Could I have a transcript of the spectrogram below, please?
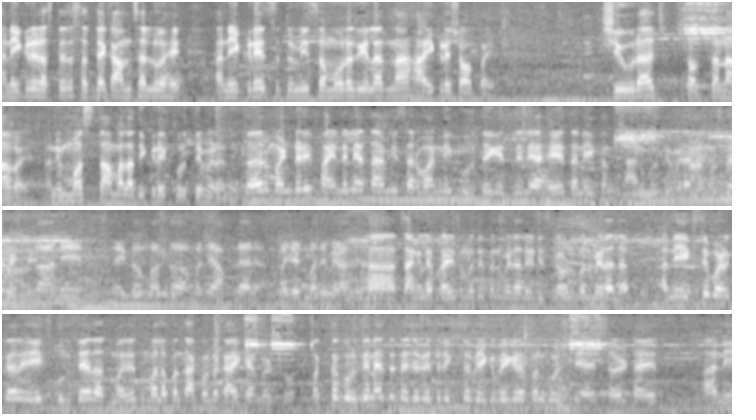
आणि इकडे रस्त्याचं सध्या काम चालू आहे. आणि इकडेच तुम्ही समोरच गेलात ना हा इकडे शॉप आहे. शिवराज शॉपचं नाव आहे. आणि मस्त आम्हाला तिकडे कुर्ते मिळाले. तर मंडळी फायनली आता आम्ही सर्वांनी कुर्ते घेतलेले आहेत आणि एकदम छान कुर्ते मिळाले. मस्त भेटले. आणि एकदम असं म्हणजे आपल्या बजेटमध्ये मिळाले. हां चांगल्या प्राईसमध्ये पण मिळाले डिस्काउंट पण मिळालं. आणि एकशे बडकर एक कुर्ते आहेत आतमध्ये. तुम्हाला पण दाखवलं काय काय मिळतो. फक्त कुर्ते नाही तर त्याच्या व्यतिरिक्त वेगवेगळे पण गोष्टी आहेत शर्ट आहेत आणि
